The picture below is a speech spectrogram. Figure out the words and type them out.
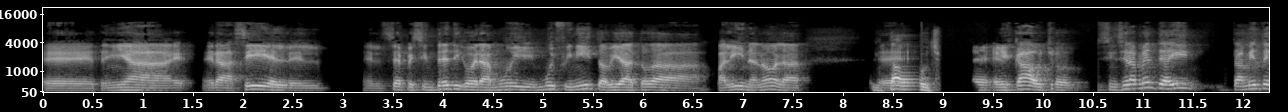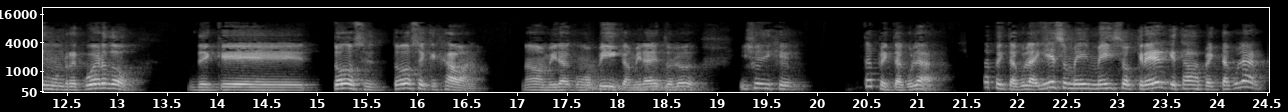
eh, tenía, era así, el, el, el césped sintético era muy, muy finito, había toda palina, ¿no? La, el caucho. Eh, el caucho. Sinceramente, ahí también tengo un recuerdo de que todos, todos se quejaban. No, mira cómo pica, mira esto, lo... Y yo dije, está espectacular, está espectacular. Y eso me, me hizo creer que estaba espectacular.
